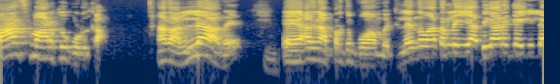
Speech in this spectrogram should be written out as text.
പാസ് മാർക്ക് കൊടുക്കാം. അതല്ലാതെ അതിനപ്പുറത്ത് പോകാൻ പറ്റില്ല. എന്ന് മാത്രമല്ല ഈ അധികാരം കയ്യിലില്ല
